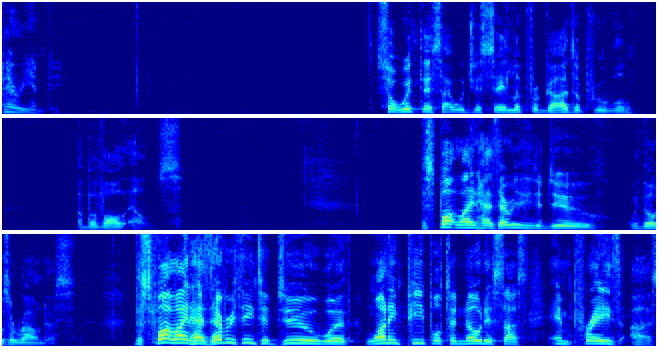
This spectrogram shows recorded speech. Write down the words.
Very empty. So, with this, I would just say look for God's approval above all else. The spotlight has everything to do with those around us. The spotlight has everything to do with wanting people to notice us and praise us.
